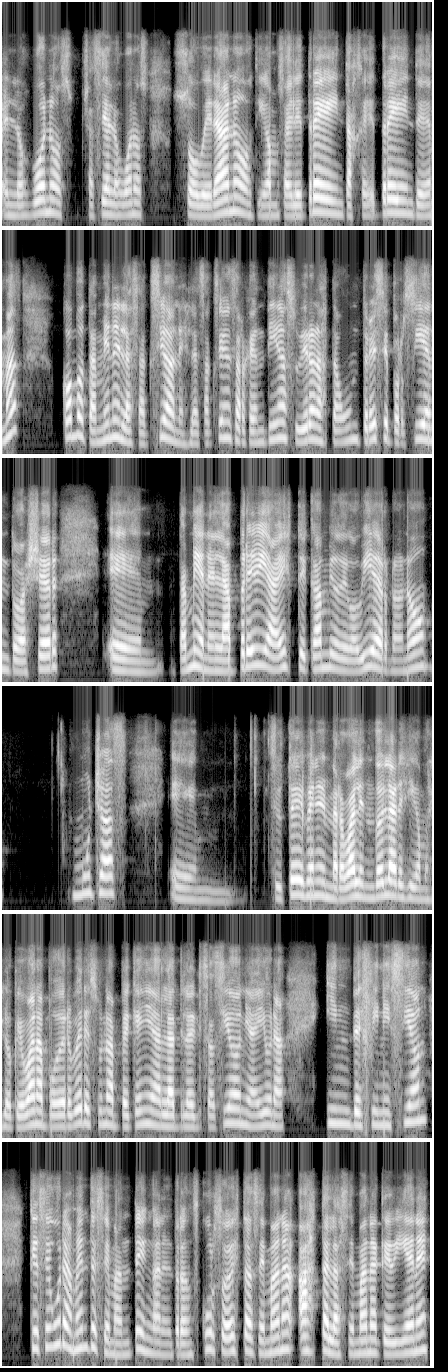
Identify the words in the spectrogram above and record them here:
en, los bonos, ya sean los bonos soberanos, digamos, L30, G30 y demás, como también en las acciones. Las acciones argentinas subieron hasta un 13% ayer, eh, también en la previa a este cambio de gobierno, ¿no? Muchas... Em, si ustedes ven el Merval en dólares, digamos, lo que van a poder ver es una pequeña lateralización y hay una indefinición que seguramente se mantenga en el transcurso de esta semana hasta la semana que viene.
